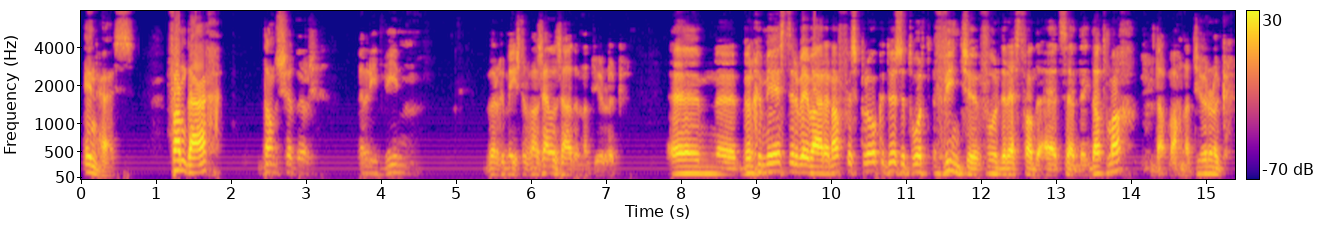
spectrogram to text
in huis. Vandaag Dan Schutter en Lidwien, burgemeester van Zelzaten natuurlijk. Ehm, eh, burgemeester, wij waren afgesproken, dus het wordt Vientje voor de rest van de uitzending. Dat mag? Dat mag natuurlijk.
